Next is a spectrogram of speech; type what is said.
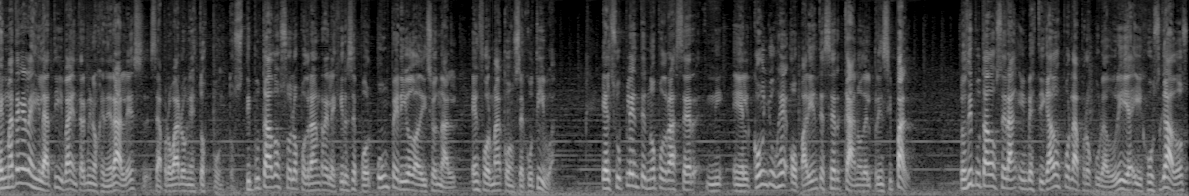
En materia legislativa, en términos generales, se aprobaron estos puntos. Diputados solo podrán reelegirse por un periodo adicional en forma consecutiva. El suplente no podrá ser ni el cónyuge o pariente cercano del principal. Los diputados serán investigados por la Procuraduría y juzgados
